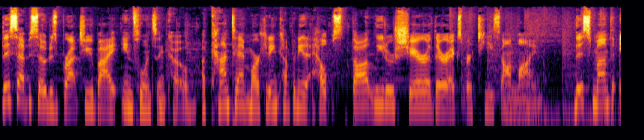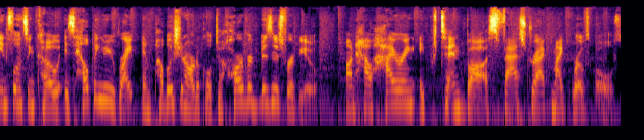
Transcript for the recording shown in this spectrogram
This episode is brought to you by Influence & Co., a content marketing company that helps thought leaders share their expertise online. This month, Influence & Co. is helping me write and publish an article to Harvard Business Review on how hiring a pretend boss fast-tracked my growth goals.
